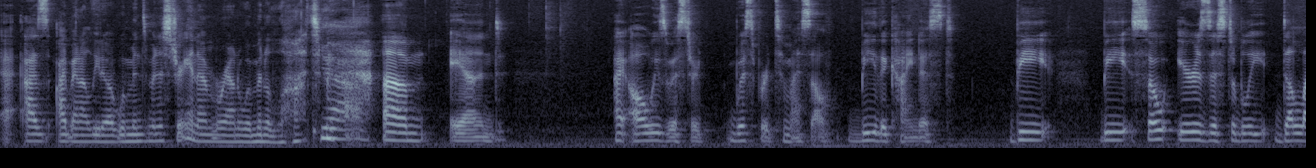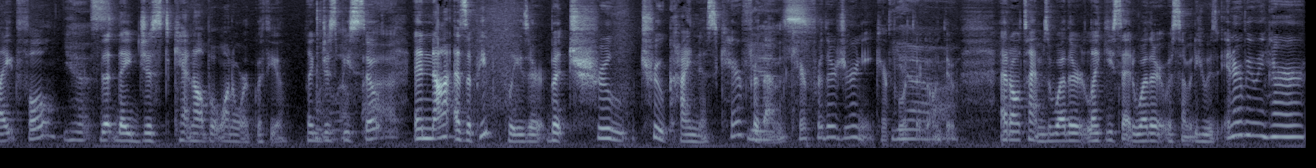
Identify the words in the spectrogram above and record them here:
as I'm gonna lead a women's ministry and I'm around women a lot. Yeah. um, and I always whispered whispered to myself, be the kindest. Be be so irresistibly delightful Yes. that they just can't help but want to work with you. Like just be so and not as a people pleaser, but true true kindness. Care for them, care for their journey, care for what they're going through at all times. Whether, like you said, whether it was somebody who was interviewing her,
